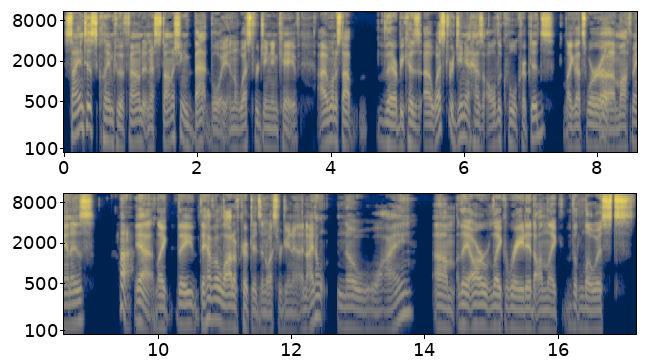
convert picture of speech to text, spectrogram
Scientists claim to have found an astonishing bat boy in a West Virginian cave. I want to stop there because uh, West Virginia has all the cool cryptids. Like that's where uh, Really? Mothman is. Huh. Yeah, like they they have a lot of cryptids in West Virginia, and I don't know why. Um, they are like rated on like the lowest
